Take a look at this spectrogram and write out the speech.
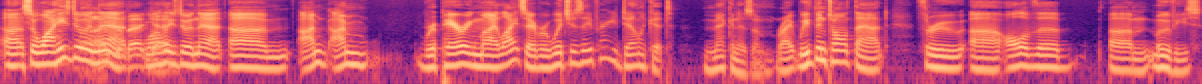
Uh, so while he's doing uh, that, while he's doing that, um, I'm I'm repairing my lightsaber, which is a very delicate mechanism, right? We've been taught that through uh, all of the um, movies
